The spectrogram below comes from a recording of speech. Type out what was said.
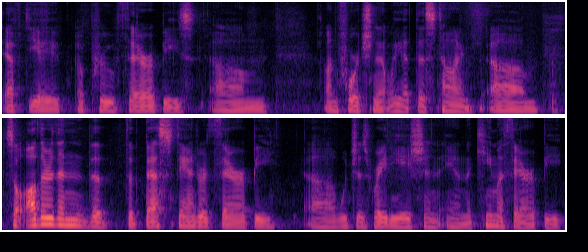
FDA approved therapies, um, unfortunately, at this time. Um, so, other than the, the best standard therapy, uh, which is radiation and the chemotherapy,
